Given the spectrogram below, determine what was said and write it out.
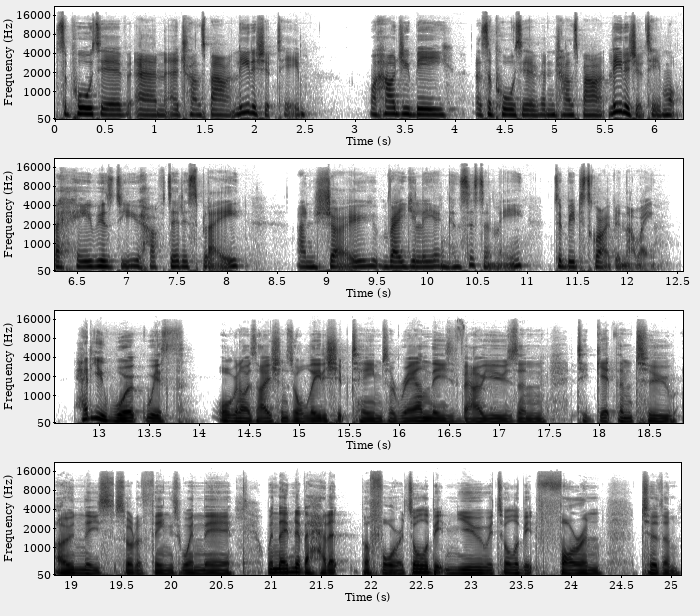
supportive and a transparent leadership team, well, how do you be a supportive and transparent leadership team? What behaviors do you have to display and show regularly and consistently to be described in that way? How do you work with organizations or leadership teams around these values and to get them to own these sort of things when they're when they've never had it before. It's all a bit new. It's all a bit foreign to them.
